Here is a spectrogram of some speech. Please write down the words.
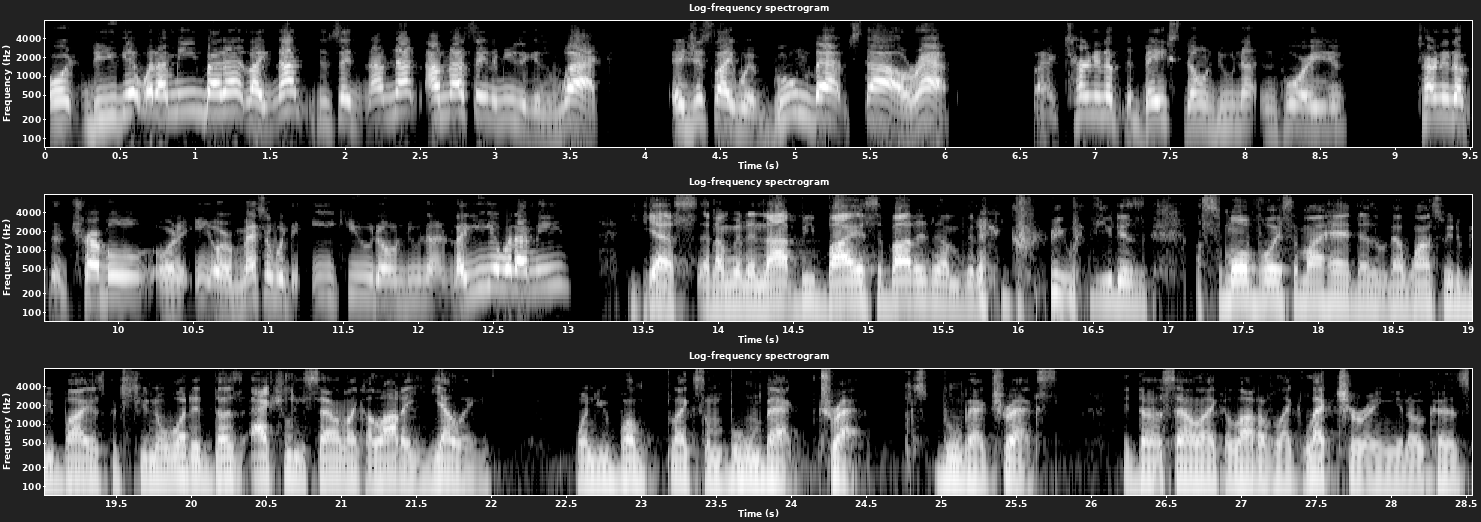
Or do you get what I mean by that? Like, not to say, I'm not, I'm not saying the music is whack. It's just like with boom bap style rap, like turning up the bass don't do nothing for you. Turning up the treble or the E or messing with the EQ don't do nothing. Like, you get what I mean? Yes, and I'm gonna not be biased about it. I'm gonna agree with you. There's a small voice in my head that, that wants me to be biased, but you know what? It does actually sound like a lot of yelling when you bump like some boom bap trap, boom bap tracks. It does sound like a lot of like lecturing, you know, because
